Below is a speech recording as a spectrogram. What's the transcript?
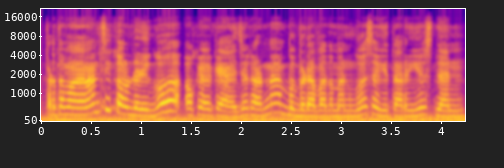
pertemanan sih kalau dari gue oke oke aja karena beberapa teman gue Sagittarius dan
